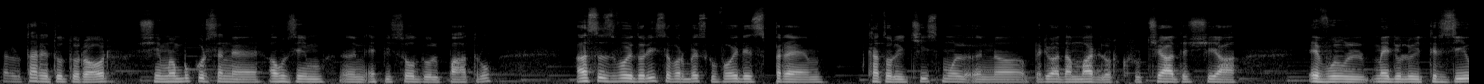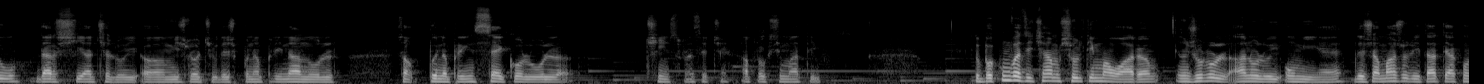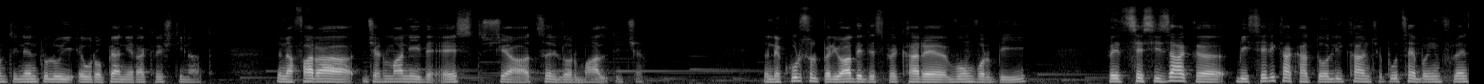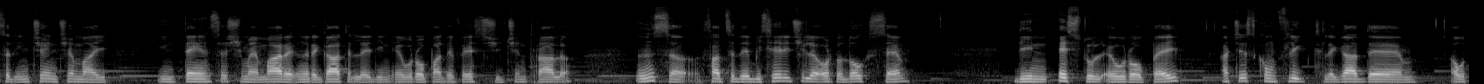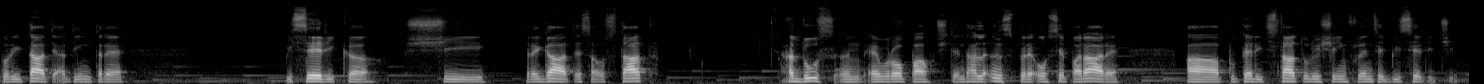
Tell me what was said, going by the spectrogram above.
Salutare tuturor și mă bucur să ne auzim în episodul 4. Astăzi voi dori să vorbesc cu voi despre catolicismul în uh, perioada Marilor Cruciade și a evul mediului târziu, dar și a celui uh, mijlociu, deci până prin anul sau până prin secolul 15 aproximativ. După cum vă ziceam și ultima oară, în jurul anului 1000, deja majoritatea continentului european era creștinat, în afara Germaniei de Est și a țărilor baltice. În decursul perioadei despre care vom vorbi, veți sesiza că Biserica Catolică a început să aibă o influență din ce în ce mai intensă și mai mare în regatele din Europa de vest și centrală, însă, față de bisericile ortodoxe din estul Europei, acest conflict legat de autoritatea dintre biserică și regate sau stat a dus în Europa Occidentală înspre o separare a puterii statului și influenței bisericii.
